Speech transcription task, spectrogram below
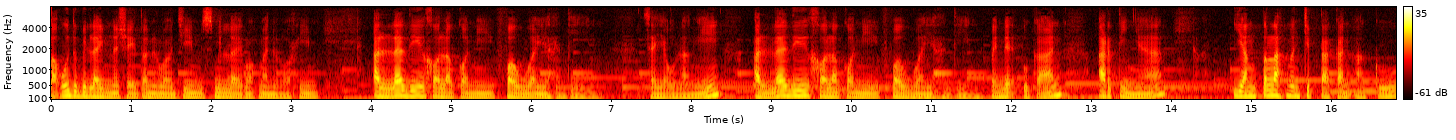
A'udzu billahi minasyaitonir rajim. Bismillahirrahmanirrahim. Alladzi khalaqani fahuwa yahdin. Saya ulangi, Alladzi khalaqani fahuwa yahdin. Pendek bukan? Artinya yang telah menciptakan aku,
